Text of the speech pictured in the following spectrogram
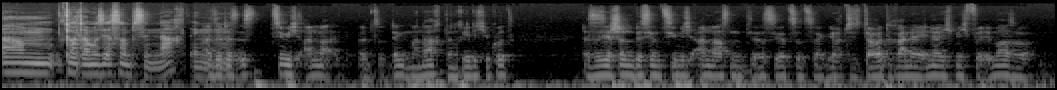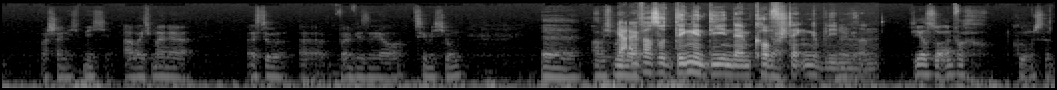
Ähm, Gott, da muss ich erst mal ein bisschen nachdenken. Also das ist ziemlich anmaßend. Also denk mal nach, dann rede ich hier kurz. Das ist ja schon ein bisschen ziemlich anmaßend, das jetzt sozusagen, ja, das- daran erinnere ich mich für immer, so wahrscheinlich nicht. Aber ich meine, weißt du, äh, weil wir sind ja auch ziemlich jung. Äh, aber ich ja, meine, einfach so Dinge, die in deinem Kopf Ja. stecken geblieben Ja, genau. sind. die auch so einfach komisch sind.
